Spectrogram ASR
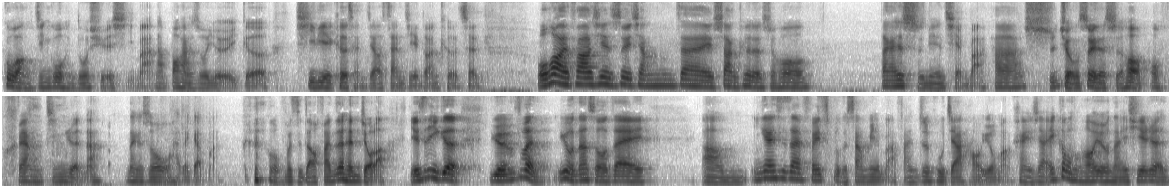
过往经过很多学习嘛，那包含说有一个系列课程叫三阶段课程，我后来发现穗香在上课的时候，大概是十年前吧，他十九岁的时候，哦，非常惊人啊，那个时候我还在干嘛？我不知道，反正很久了，也是一个缘分。因为我那时候在，嗯，应该是在 Facebook 上面吧，反正就是互加好友嘛，看一下，哎，共同好友有哪一些人？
